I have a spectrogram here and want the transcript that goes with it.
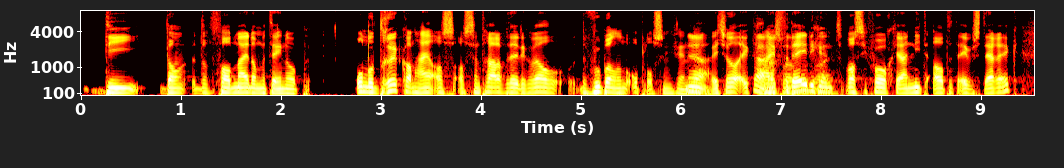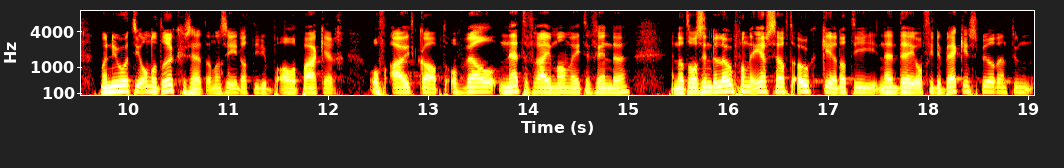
die dan, dat valt mij dan meteen op. Onder druk kan hij als, als centrale verdediger wel de voetbal een oplossing vinden. Ja. Weet je wel, ik, Ja, hij is verdedigend, was hij vorig jaar niet altijd even sterk. Maar nu wordt hij onder druk gezet. En dan zie je dat hij de bal een paar keer of uitkapt. Of wel net de vrije man weet te vinden. En dat was in de loop van de eerste helft ook een keer dat hij net deed of hij de back inspeelde. En toen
